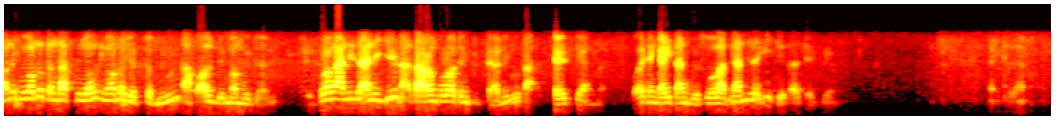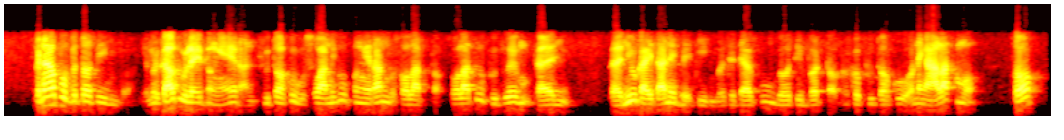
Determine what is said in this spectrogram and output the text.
Mana kulo nu tentas kulo sing ono ya gem niku tak kok Imam Ghazali. Kulo nganti sakniki nak sarung kulo sing bedan niku tak jahit ya. Kok sing kaitan go salat nganti saiki tak jahit. Kenapa betul timba? Ya mereka mulai pangeran. Butuhku suwan itu pangeran mau sholat tok. Sholat itu butuhnya banyu. Banyu kaitannya be timba. Jadi aku gak timba tok. Mereka butuhku neng alat mau. So,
